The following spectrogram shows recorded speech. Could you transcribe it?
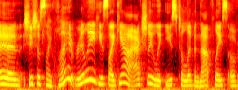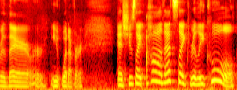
And she's just like, what? Really? He's like, yeah, I actually li- used to live in that place over there, or you, whatever. And she's like, oh, that's like really cool.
